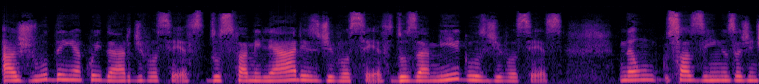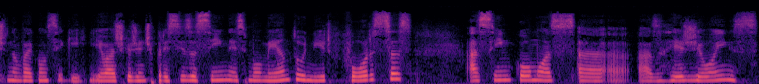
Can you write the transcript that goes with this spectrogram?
ajudem a cuidar de vocês, dos familiares de vocês, dos amigos de vocês. Não sozinhos a gente não vai conseguir. E eu acho que a gente precisa sim nesse momento unir forças, assim como as, as regiões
